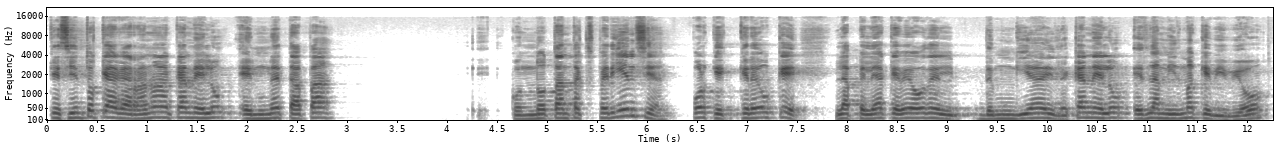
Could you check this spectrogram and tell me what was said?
que siento que agarraron a Canelo en una etapa eh, con no tanta experiencia, porque creo que la pelea que veo del, de Munguía y de Canelo es la misma que vivió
